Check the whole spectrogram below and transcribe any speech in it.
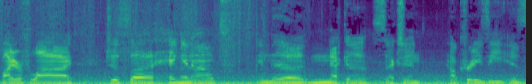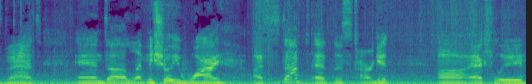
Firefly just uh, hanging out in the NECA section? How crazy is that? And uh, let me show you why I stopped at this Target. Uh, I actually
